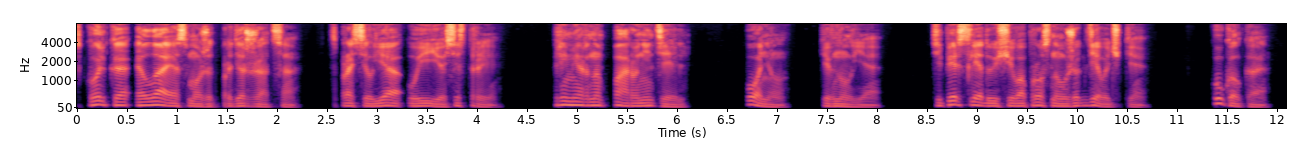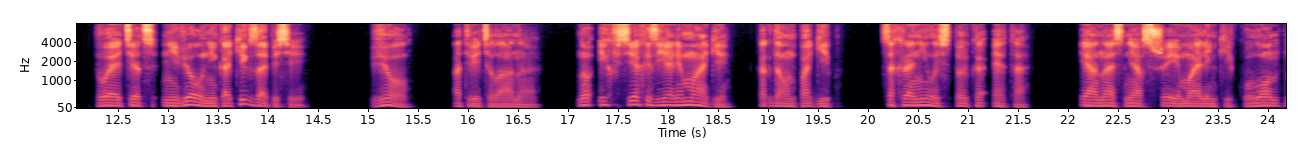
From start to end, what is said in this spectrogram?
«Сколько Элая сможет продержаться?» – спросил я у ее сестры. «Примерно пару недель». «Понял», – кивнул я. «Теперь следующий вопрос, но уже к девочке. Куколка, твой отец не вел никаких записей?» «Вел», – ответила она. «Но их всех изъяли маги, когда он погиб. Сохранилось только это». И она, сняв с шеи маленький кулон,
